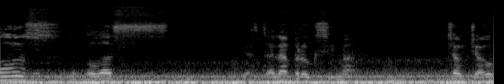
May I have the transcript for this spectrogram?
todos y a todas y hasta la próxima. Chau, chau.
